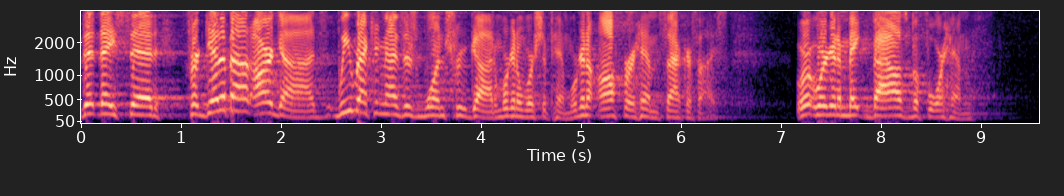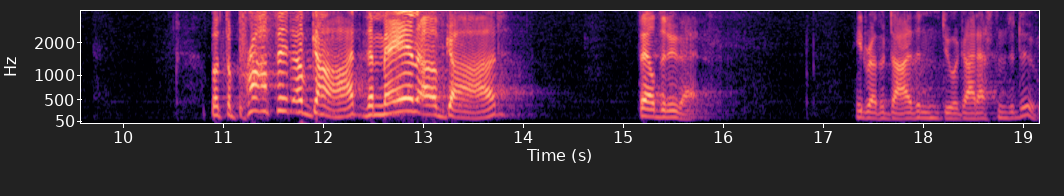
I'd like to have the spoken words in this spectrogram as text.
that they said, Forget about our gods. We recognize there's one true God, and we're going to worship him. We're going to offer him sacrifice. We're, we're going to make vows before him. But the prophet of God, the man of God, failed to do that. He'd rather die than do what God asked him to do.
